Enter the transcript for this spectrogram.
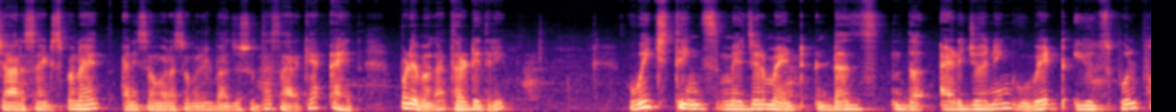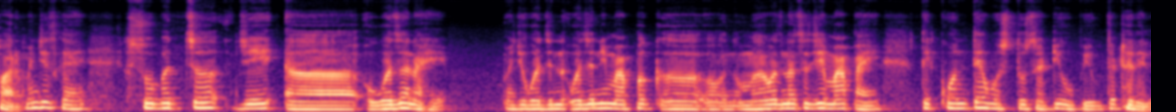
चार साईड्स पण आहेत आणि समोरासमोरील बाजूसुद्धा सारख्या आहेत. पुढे बघा thirty three which things measurement does the adjoining weight useful for म्हणजेच काय? सोबतचं जे वजन आहे म्हणजे वजन वजनी मापक वजनाचं जे माप आहे ते कोणत्या वस्तूसाठी उपयुक्त ठरेल?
